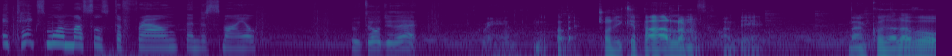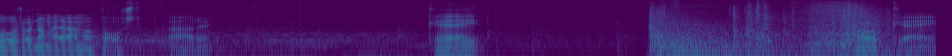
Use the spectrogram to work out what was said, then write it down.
it takes more muscles to frown than to smile. Who told you that? Graham? Boh, vabbè, sono di che parlano. Va bene. Banco da lavoro. No, ma eravamo a posto, mi pare. Ok. Ok.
